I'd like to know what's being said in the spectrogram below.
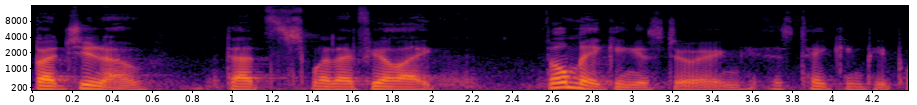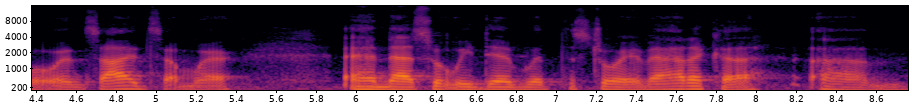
but you know, that's what I feel like filmmaking is doing is taking people inside somewhere, and that's what we did with the story of Attica. Um,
